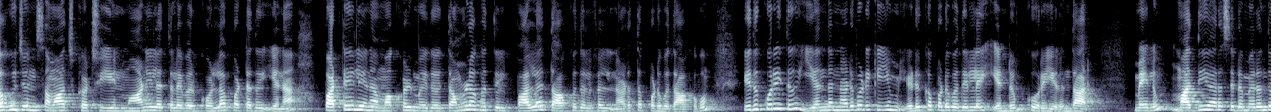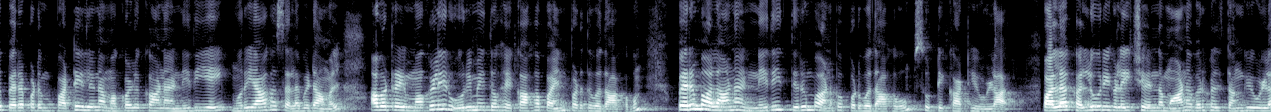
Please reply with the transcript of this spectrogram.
பகுஜன் சமாஜ் கட்சியின் மாநில தலைவர் கொல்லப்பட்டது என பட்டியலின மக்கள் மீது தமிழகத்தில் பல தாக்குதல்கள் நடத்தப்படுவதாகவும் இது குறித்து எந்த நடவடிக்கையும் எடுக்கப்படுவதில்லை என்றும் கூறியிருந்தார். மேலும் மத்திய அரசிடமிருந்து பெறப்படும் பட்டியலின மக்களுக்கான நிதியை முறையாக செலவிடாமல் அவற்றை மகளிர் உரிமை தொகைக்காக பயன்படுத்துவதாகவும் பெரும்பாலான நிதி திரும்ப அனுப்பப்படுவதாகவும் சுட்டிக்காட்டியுள்ளார். பல கல்லூரிகளைச் சேர்ந்த மாணவர்கள் தங்கியுள்ள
